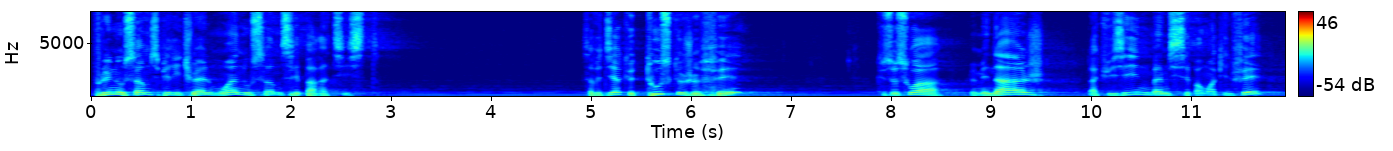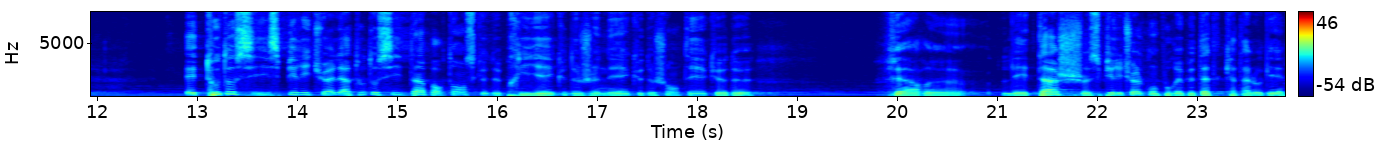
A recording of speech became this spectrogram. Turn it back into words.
plus nous sommes spirituels, moins nous sommes séparatistes. Ça veut dire que tout ce que je fais, que ce soit le ménage, la cuisine, même si ce n'est pas moi qui le fais, est tout aussi spirituel et a tout aussi d'importance que de prier, que de jeûner, que de chanter, que de faire euh, les tâches spirituelles qu'on pourrait peut-être cataloguer.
